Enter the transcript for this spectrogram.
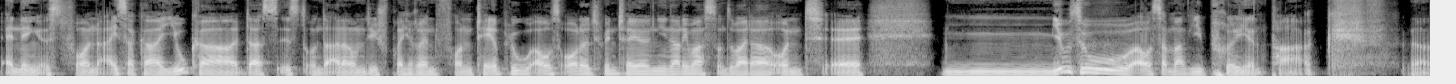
Ending ist von Aisaka Yuka, das ist unter anderem die Sprecherin von Tail Blue aus Order Twin Tail, Ninarimas und so weiter und äh, Mewtwo aus Amagi Brilliant Park. Ja,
